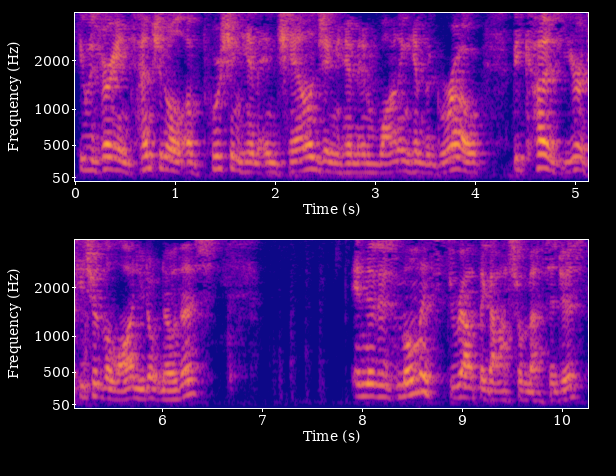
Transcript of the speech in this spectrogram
he was very intentional of pushing him and challenging him and wanting him to grow because you're a teacher of the law and you don't know this and there's moments throughout the gospel messages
